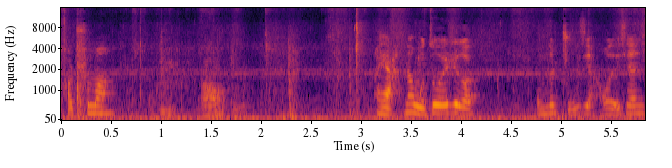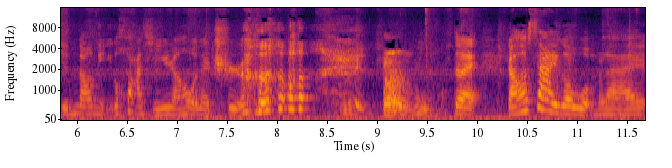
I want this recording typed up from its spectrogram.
好吃吗？嗯，啊，哎呀，那我作为这个我们的主讲，我得先引导你一个话题，然后我再吃。嗯，再录嘛。对，然后下一个我们来，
